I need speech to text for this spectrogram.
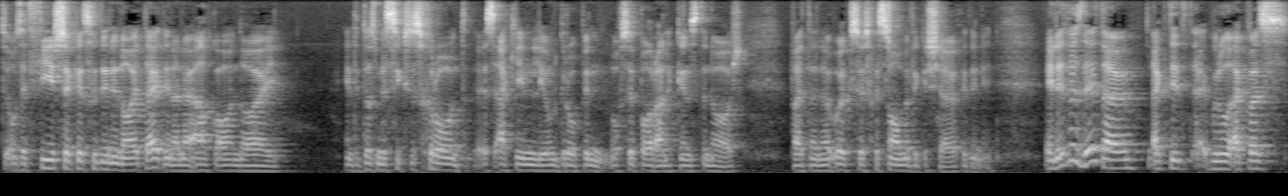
so ons het vier sulke gedoen in daai tyd en dan nou elke aand daai en dit was musiek soos grond is ek en Leon Grop en nog so 'n paar ander kunstenaars wat dan nou ook soos gesamentlike show gedoen het. En dit was dit ou. Ek dit ek bedoel ek was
